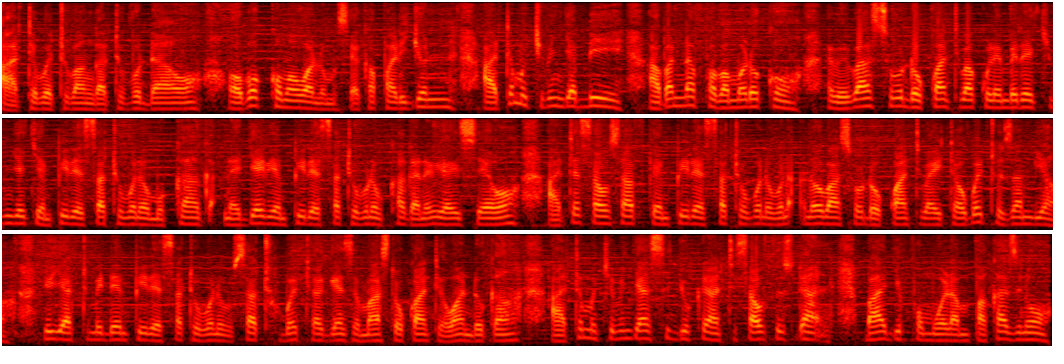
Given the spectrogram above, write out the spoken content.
Ate bwe tuba nga tuvuddawo oba okukoma wano mu sekapa region ate mu kibinja b abannaffe abamoroko be basobodde okuba nti bakulembera ekibinja ky'empiira esatu bune mukaaga nigeria empiira esatu bune mukaaga nayo yayiseewo. Ate south africa empiira esatu bune buna nabo basobodde okuba nti bayitawo bwetu zambia. Yo yatumidde empiira esatu bune busatu bwetu yagenze maaso tuka nti ewanduka ate mu kibinja sijjukira nti south sudan bagifumuula mu mpaka zino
